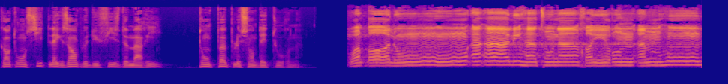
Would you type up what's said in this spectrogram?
Quand on cite l'exemple du fils de Marie, ton peuple s'en détourne. وقالوا أآلهتنا خير أم هو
